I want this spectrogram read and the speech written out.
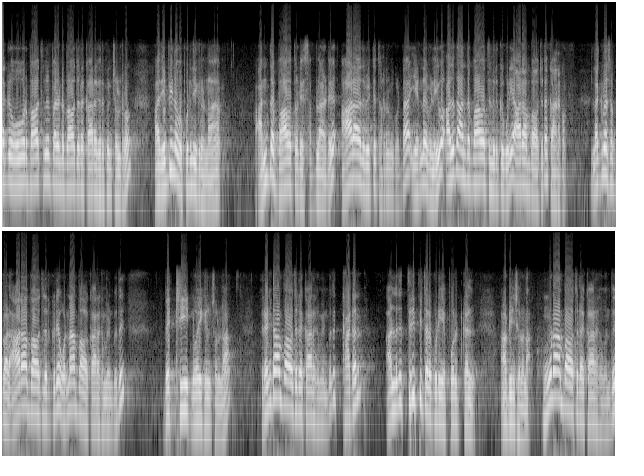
லக்ன ஒவ்வொரு பாவத்திலும் பன்னெண்டு பாவத்தோட காரகம் இருக்குன்னு சொல்றோம். அது எப்படி நம்ம புரிஞ்சுக்கணும்னா அந்த பாவத்துடைய சப்ளாடு ஆறாவது விட்டு தொடர்பு கொண்டா என்ன விளைவோ? அதுதான் அந்த பாவத்தில் இருக்கக்கூடிய ஆறாம் பாவத்தோட காரகம். லக்ன சப்ளாடு ஆறாம் பாவத்தில் இருக்கக்கூடிய ஒன்னாம் பாவ காரகம் என்பது வெற்றி நோய்கள்னு சொல்லலாம். ரெண்டாம் பாவத்தோட காரகம் என்பது கடன் அல்லது திருப்பி தரக்கூடிய பொருட்கள். அப்படின்னு சொல்லலாம். மூணாம் பாவத்தோட காரகம் வந்து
